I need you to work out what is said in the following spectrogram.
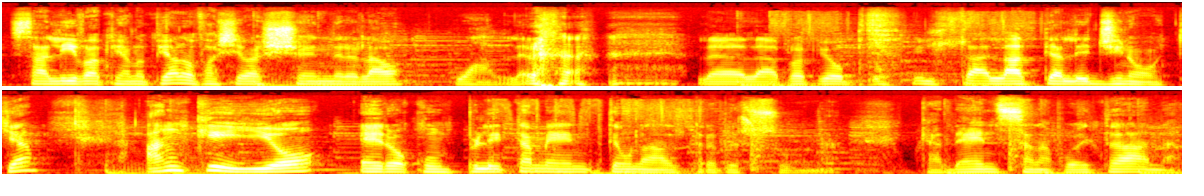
saliva piano piano, faceva scendere la Waller, la, la, proprio il latte alle ginocchia, anche io ero completamente un'altra persona. Cadenza napoletana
